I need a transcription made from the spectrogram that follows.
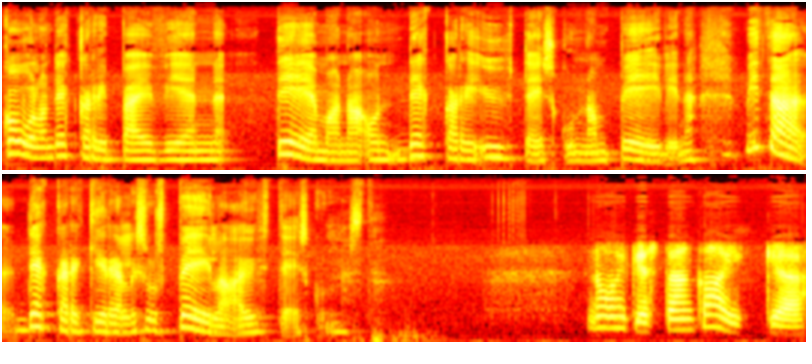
Kouvolan dekkaripäivien teemana on dekkari yhteiskunnan peilinä. Mitä dekkarikirjallisuus peilaa yhteiskunnasta? No oikeastaan kaikkea,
